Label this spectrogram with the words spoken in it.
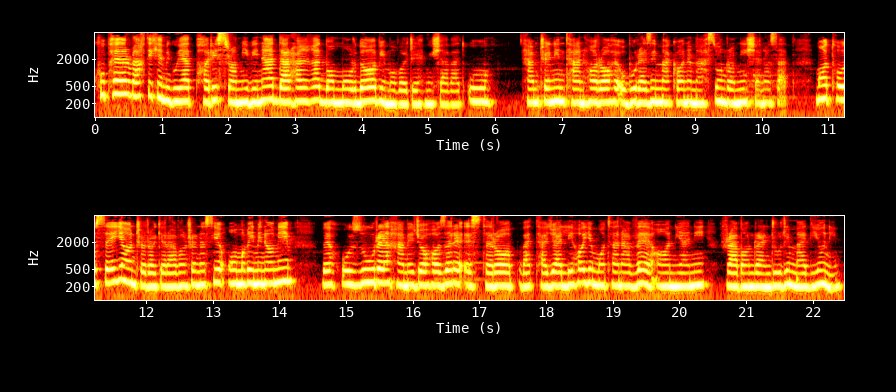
کوپر وقتی که می‌گوید پاریس را می‌بیند در حقیقت با مردابی مواجه می شود او همچنین تنها راه عبور از این مکان محسون را می‌شناسد. ما توسعه آنچه را که روانشناسی عمقی مینامیم به حضور همه جا حاضر استراب و تجلی های متنوع آن یعنی روان رنجوری مدیونیم.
